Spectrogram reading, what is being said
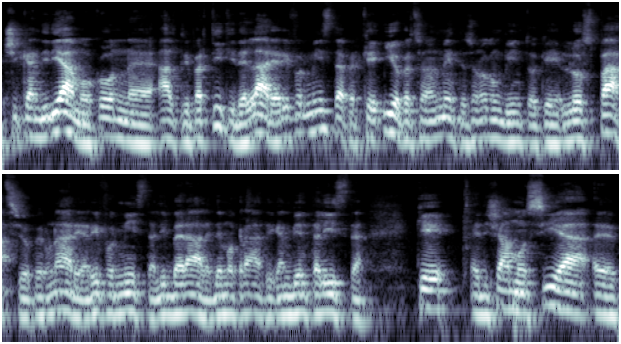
ci candidiamo con eh, altri partiti dell'area riformista perché io personalmente sono convinto che lo spazio per un'area riformista, liberale, democratica, ambientalista che eh, diciamo sia eh,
